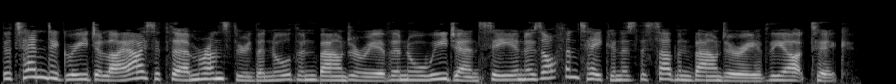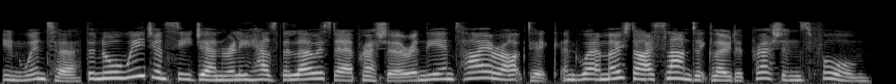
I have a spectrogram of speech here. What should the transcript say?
The 10-degree July isotherm runs through the northern boundary of the Norwegian Sea and is often taken as the southern boundary of the Arctic. In winter, the Norwegian Sea generally has the lowest air pressure in the entire Arctic, and where most Icelandic low depressions form.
